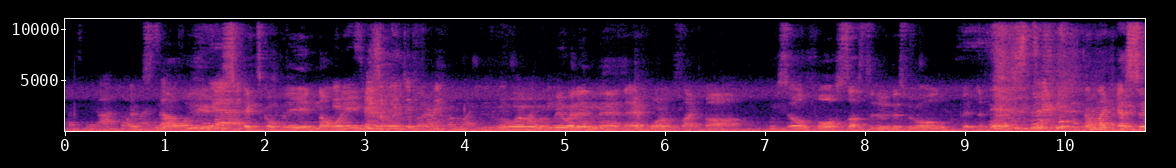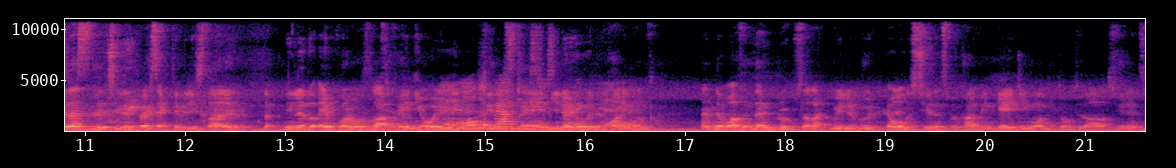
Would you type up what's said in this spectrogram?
trust me, I thought It's not myself, what you. yeah, It's, it's completely not what it you is really expect. different from what you. We, think we, we, went in there and everyone was like, ah, Miss all forced us to do this. We were all a bit depressed. and like as soon as literally the first activity started, like, you know, everyone was laughing. You already Yeah. knew All the the students' names. You knew who were the yeah. funny ones. And there wasn't them groups that like really rude. All the students were kind of engaging, wanting to talk to the other students.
